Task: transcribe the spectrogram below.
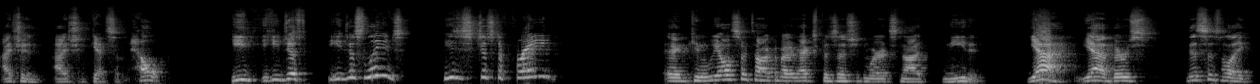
I should I should get some help." He he just he just leaves. He's just afraid. Uh, can we also talk about exposition where it's not needed? Yeah, yeah. There's this is like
